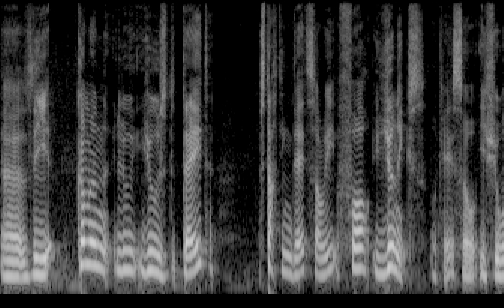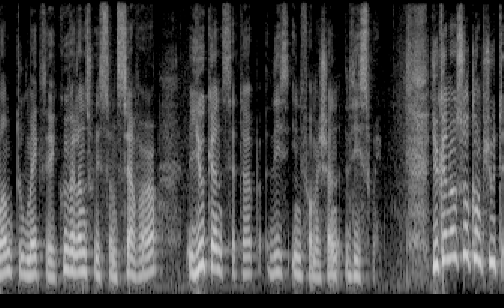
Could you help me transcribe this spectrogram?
uh, the commonly used date starting date, sorry, for Unix. Okay, so if you want to make the equivalence with some server, you can set up this information this way. You can also compute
